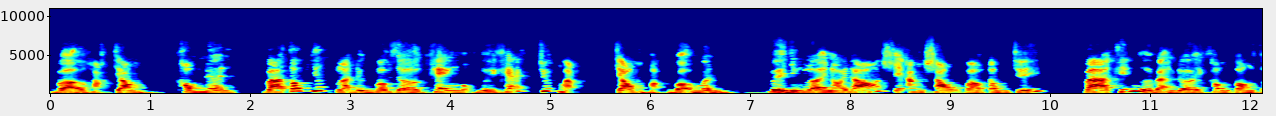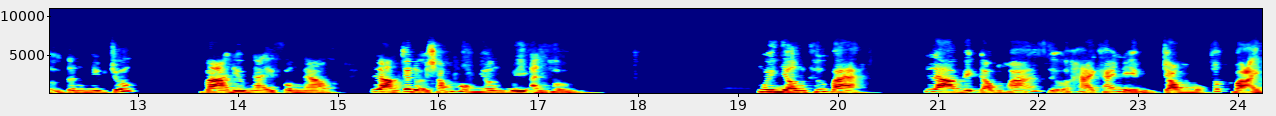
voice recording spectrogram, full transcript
vợ hoặc chồng không nên, và tốt nhất là đừng bao giờ khen một người khác trước mặt chồng hoặc vợ mình, vì những lời nói đó sẽ ăn sâu vào tâm trí và khiến người bạn đời không còn tự tin như trước. Và điều này phần nào làm cho đời sống hôn nhân bị ảnh hưởng. Nguyên nhân thứ ba là việc đồng hóa giữa hai khái niệm trong một thất bại.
